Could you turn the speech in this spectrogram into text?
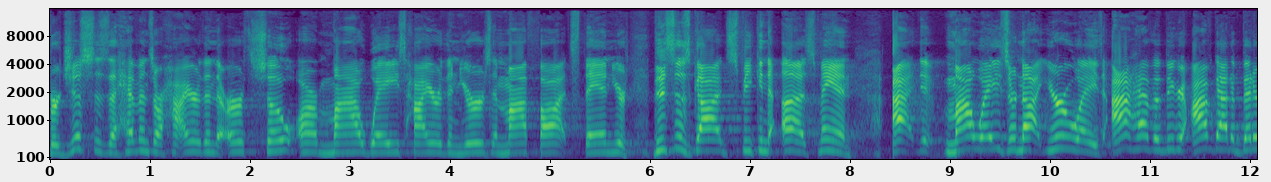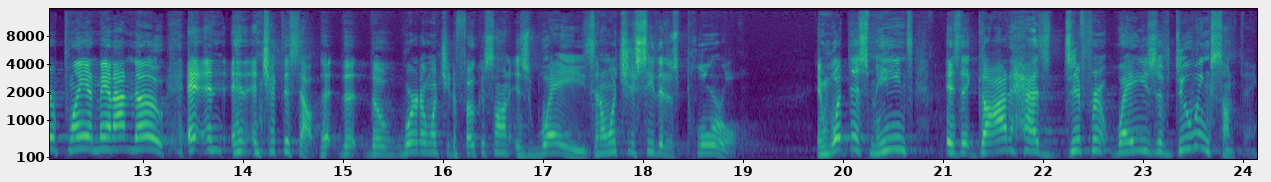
For just as the heavens are higher than the earth, so are my ways higher than yours, and my thoughts than yours. This is God speaking to us. Man, I, my ways are not your ways. I have a bigger, I've got a better plan. Man, I know. And, and, and check this out. The, the, the word I want you to focus on is ways. And I want you to see that it's plural. And what this means is that God has different ways of doing something.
